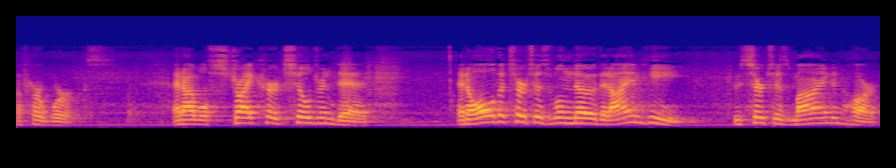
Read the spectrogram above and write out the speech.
of her works. And I will strike her children dead, and all the churches will know that I am he who searches mind and heart,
